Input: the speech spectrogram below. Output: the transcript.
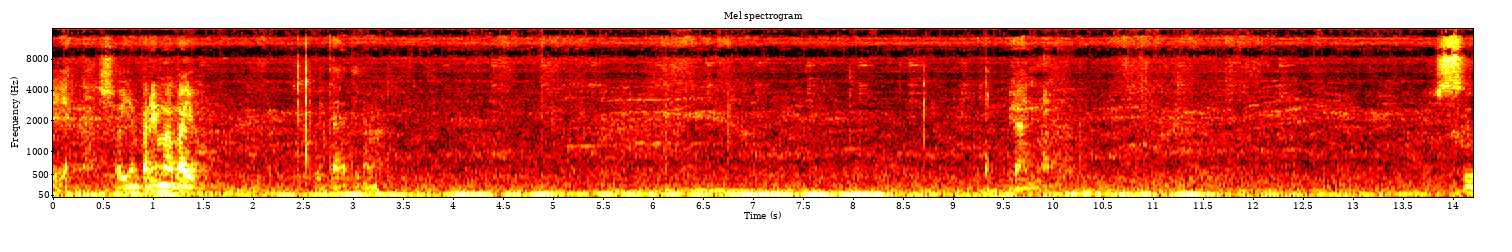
Ayan. So yan pa rin mga bayo. Wait natin no. So,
